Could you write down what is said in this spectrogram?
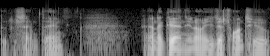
do the same thing. And again, you know, you just want to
